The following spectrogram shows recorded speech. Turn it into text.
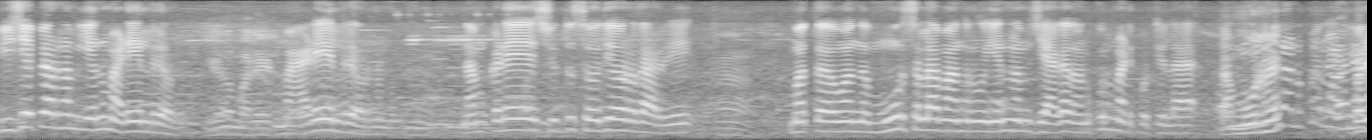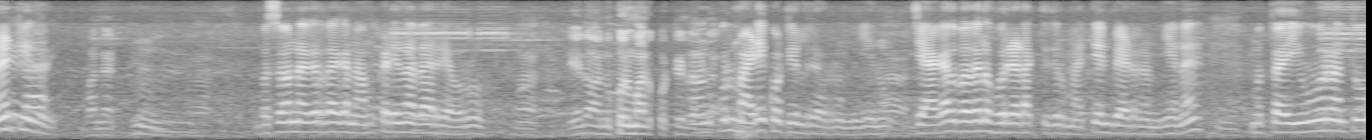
ಬಿ ಜೆ ಪಿ ಅವ್ರು ನಮ್ಗೆ ಏನು ಮಾಡೇ ಇಲ್ರಿ ಅವ್ರು. ಏನು ಮಾಡೇ ಇಲ್ರಿ? ಅವ್ರು ನಮಗೆ. ನಮ್ಮ ಕಡೆ ಸಿದ್ದು ಸೌದಿ ಅವ್ರು ಅದಾರ ರೀ. ಮತ್ತು ಒಂದು ಮೂರು ಸಲ ಬಂದರು ಏನು ನಮ್ಮ ಜಾಗದ ಅನುಕೂಲ ಮಾಡಿಕೊಟ್ಟಿಲ್ಲ ಬನಟ್ಟಿ ರೀ. ಹ್ಞೂ ಬಸವನಗರದಾಗ ನಮ್ಮ ಕಡೆನ ಅದಾರ ರೀ ಅವರು. ಏನೋ ಅನುಕೂಲ ಮಾಡಿ ಕೊಟ್ಟಿಲ್ಲ ಅನುಕೂಲ ಮಾಡಿ ಕೊಟ್ಟಿಲ್ಲ ರೀ ಅವ್ರು ನಮಗೇನು. ಜಾಗದ ಬದಲು ಹೊರ್ಯಾಡಾಕ್ತಿದ್ರು ಮತ್ತೇನು ಬೇಡ ನಮಗೇನು. ಮತ್ತು ಇವರಂತೂ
